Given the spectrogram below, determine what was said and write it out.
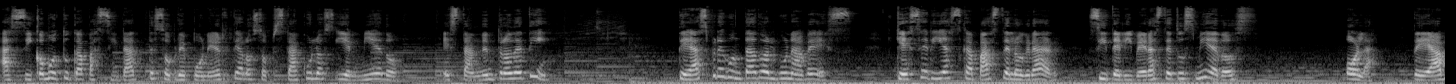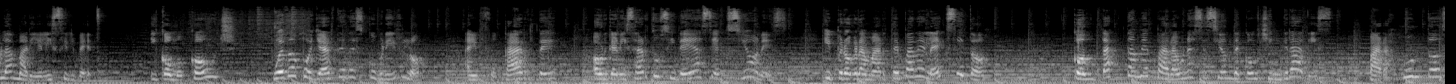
así como tu capacidad de sobreponerte a los obstáculos y el miedo, están dentro de ti? ¿Te has preguntado alguna vez qué serías capaz de lograr si te liberas de tus miedos? Hola, te habla Marieli Silvet y como coach puedo apoyarte a descubrirlo, a enfocarte, a organizar tus ideas y acciones y programarte para el éxito. Contáctame para una sesión de coaching gratis para juntos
